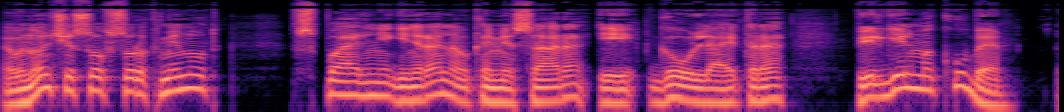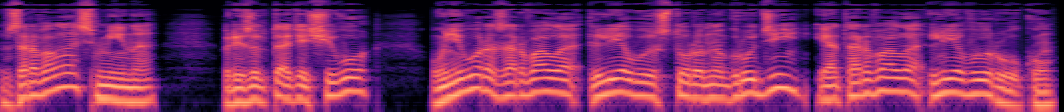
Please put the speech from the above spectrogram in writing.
в 0 часов 40 минут в спальне генерального комиссара и гауляйтера Вильгельма Кубе взорвалась мина, в результате чего у него разорвало левую сторону груди и оторвало левую руку.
